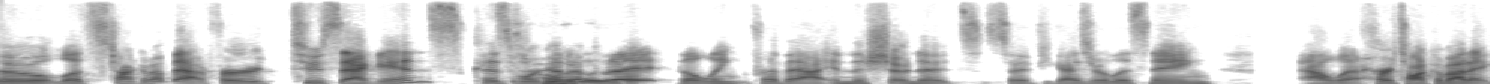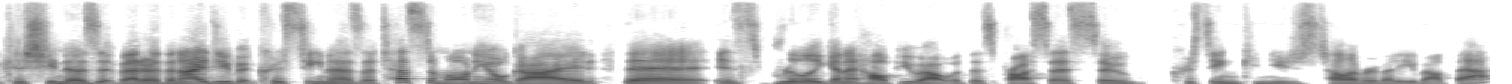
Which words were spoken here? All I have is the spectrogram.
So let's talk about that for two seconds because we're going to put the link for that in the show notes. So if you guys are listening, I'll let her talk about it because she knows it better than I do. But Christine has a testimonial guide that is really going to help you out with this process. So, Christine, can you just tell everybody about that?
